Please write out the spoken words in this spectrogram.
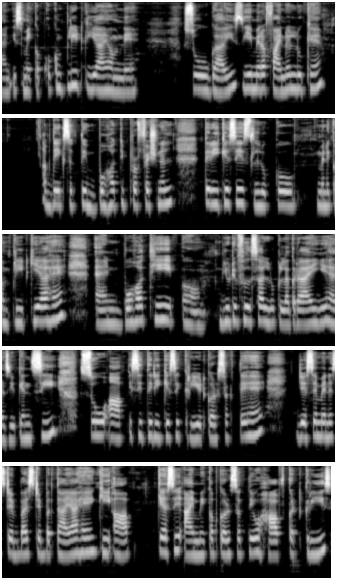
एंड इस मेकअप को कंप्लीट किया है हमने। सो so गाइस ये मेरा फाइनल लुक है। अब देख सकते हैं, बहुत ही प्रोफेशनल तरीके से इस लुक को मैंने कंप्लीट किया है एंड बहुत ही ब्यूटीफुल सा लुक लग रहा है ये as you can see so आप इसी तरीके से क्रिएट कर सकते हैं। जैसे मैंने स्टेप बाय स्टेप बताया है कि आप कैसे आई मेकअप कर सकते हो half cut crease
